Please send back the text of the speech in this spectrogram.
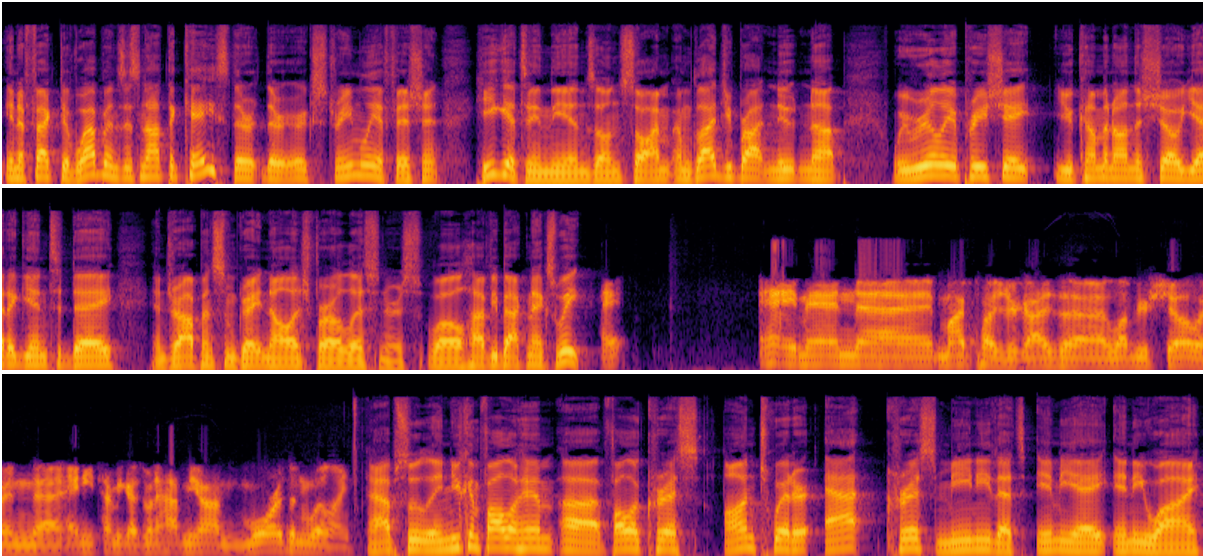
ineffective weapons, it's not the case. They're they're extremely efficient. He gets in the end zone. So I'm I'm glad you brought Newton up. We really appreciate you coming on the show yet again today and dropping some great knowledge for our listeners. We'll have you back next week. Hey. Hey, man, uh, my pleasure, guys. Uh, I love your show, and uh, anytime you guys want to have me on, more than willing. Absolutely, and you can follow him, uh, follow Chris on Twitter at Chris Meaney. That's M E A N E Y,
